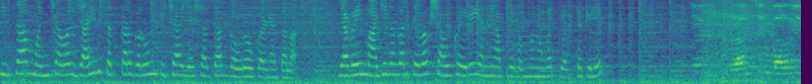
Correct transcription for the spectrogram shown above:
हिचा मंचावर जाहीर सत्कार करून तिच्या यशाचा गौरव करण्यात आला. यावेळी माजी नगरसेवक शाहू खैरे यांनी आपले मनोगत व्यक्त केले. रामसिंग बावरी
